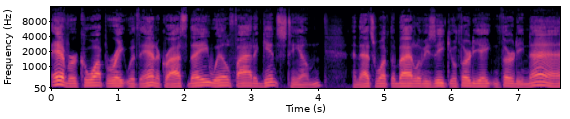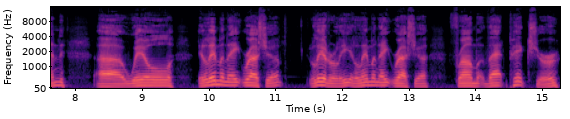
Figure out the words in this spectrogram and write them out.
ever cooperate with the Antichrist, they will fight against him. And that's what the Battle of Ezekiel 38 and 39 uh, will eliminate Russia, literally eliminate Russia from that picture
